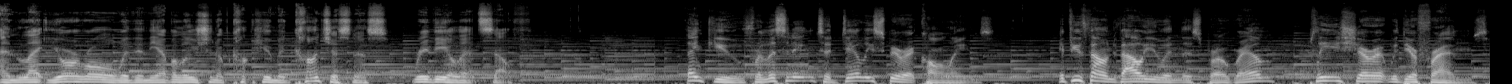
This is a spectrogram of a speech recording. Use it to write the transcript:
and let your role within the evolution of co- human consciousness reveal itself. Thank you for listening to Daily Spirit Callings. If you found value in this program, please share it with your friends.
